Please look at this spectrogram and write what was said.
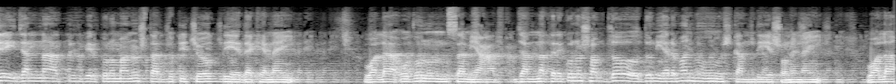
যেই জান্নাত পৃথিবীর কোনো মানুষ তার দুটি চোখ দিয়ে দেখে নাই। জান্নাতের কোনো শব্দ দুনিয়ার মানুষ কান দিয়ে শোনে নাই। ওয়ালা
